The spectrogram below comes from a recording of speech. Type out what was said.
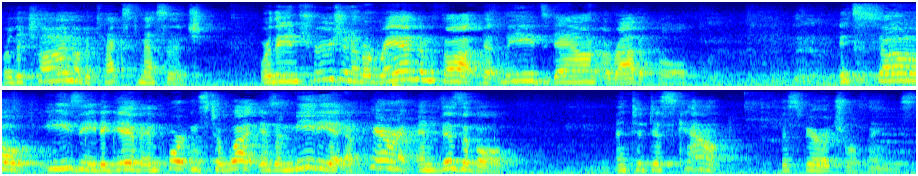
or the chime of a text message, or the intrusion of a random thought that leads down a rabbit hole. It's so easy to give importance to what is immediate, apparent, and visible, and to discount the spiritual things.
